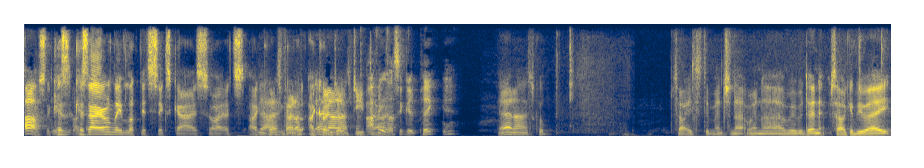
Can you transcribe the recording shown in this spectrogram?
Oh, because because I only looked at six guys, so I, it's I Yeah, couldn't go. I Yeah, couldn't no, do a that's deep I think that's a good pick. Yeah. yeah, no, that's cool. Sorry, I just didn't mention that when uh, we were doing it. So I'll give you a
